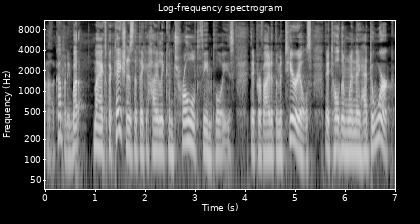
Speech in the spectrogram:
uh, company. But my expectation is that they highly controlled the employees. They provided the materials. They told them when they had to work.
